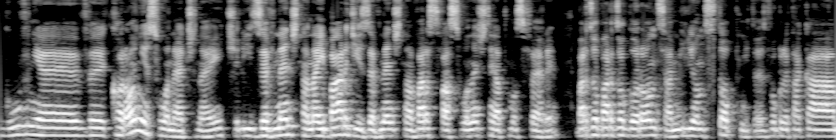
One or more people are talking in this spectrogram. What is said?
głównie w koronie słonecznej, czyli zewnętrzna, najbardziej zewnętrzna warstwa słonecznej atmosfery, bardzo, bardzo gorąca, milion stopni, to jest w ogóle taka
